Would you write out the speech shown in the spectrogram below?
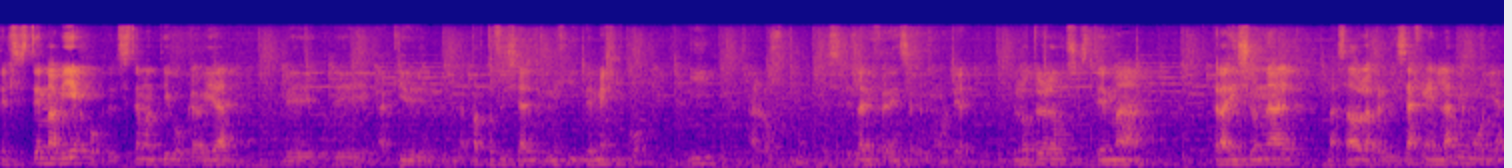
del sistema viejo, del sistema antiguo que había aquí de, la parte oficial de, México y Aloha. Es, la diferencia primordial. El otro era un sistema tradicional basado en el aprendizaje en la memoria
